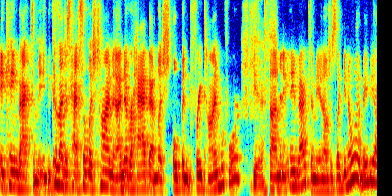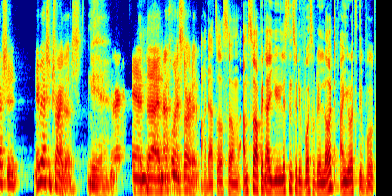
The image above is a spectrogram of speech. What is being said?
it came back to me because I just had so much time and I never had that much open free time before. Yeah. Um, and it came back to me and I was just like, you know what, maybe I should maybe I should try this. Yeah. Right? And uh, and that's when it started. Oh, that's awesome! I'm so happy that you listened to the voice of the Lord and you wrote the book.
